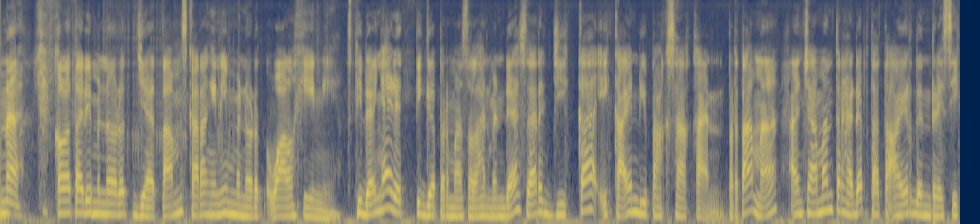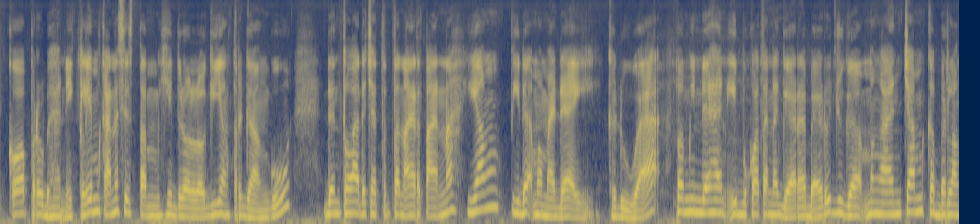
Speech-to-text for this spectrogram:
Nah, kalau tadi menurut Jatam, sekarang ini menurut Walhi nih. Setidaknya ada tiga permasalahan mendasar jika IKN dipaksakan. Pertama, ancaman terhadap tata air dan resiko perubahan iklim karena sistem hidrologi yang terganggu dan telah ada catatan air tanah yang tidak memadai. Kedua, pemindahan ibu kota negara baru juga mengancam keberlangsungan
